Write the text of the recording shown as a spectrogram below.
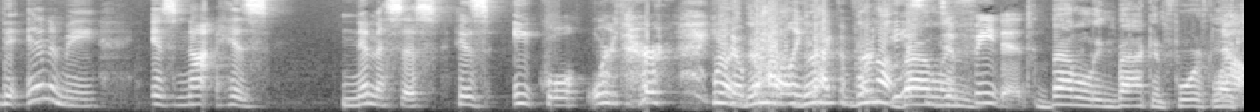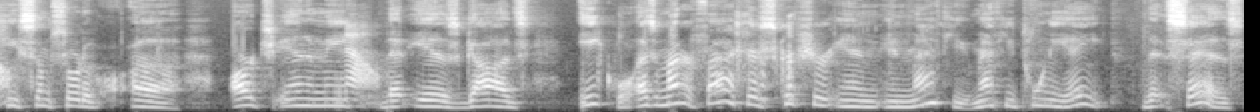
The enemy is not his nemesis, his equal, where they're you right, know they're battling not, back and forth. Not he's battling, defeated. Battling back and forth like no. he's some sort of uh, arch enemy no. that is God's equal. As a matter of fact, there's scripture in in Matthew, Matthew 28, that says.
